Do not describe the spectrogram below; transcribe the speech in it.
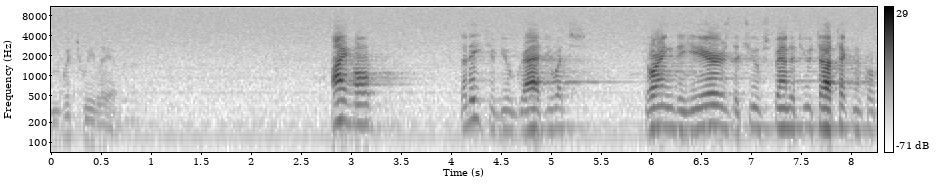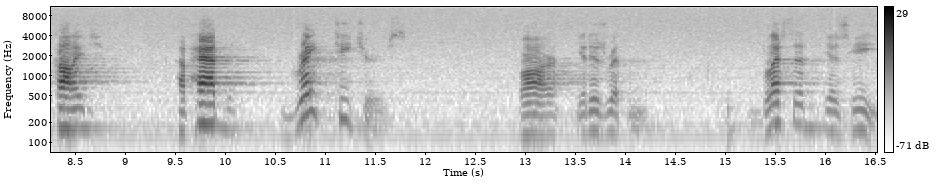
in which we live. I hope that each of you graduates, during the years that you've spent at Utah Technical College, have had great teachers, for it is written, Blessed is he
